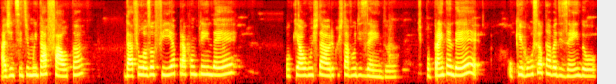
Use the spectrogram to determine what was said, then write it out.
a gente sentiu muita falta da filosofia para compreender o que alguns teóricos estavam dizendo. Tipo, para entender o que Russell estava dizendo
